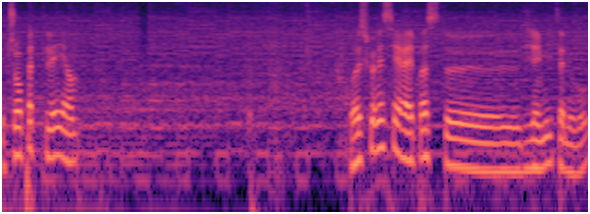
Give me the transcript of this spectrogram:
Et toujours pas de clé, hein. Bon, est-ce qu'on essaierait pas cette euh, dynamite à nouveau?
